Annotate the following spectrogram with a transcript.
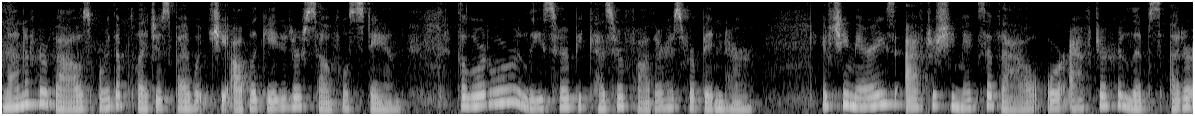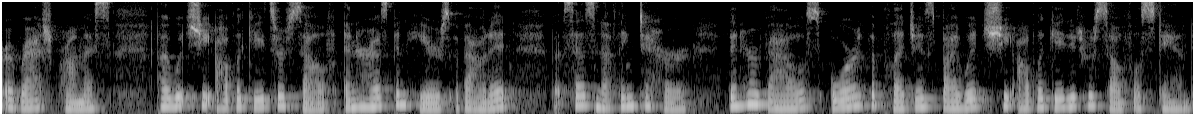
none of her vows or the pledges by which she obligated herself will stand. The Lord will release her because her father has forbidden her. If she marries after she makes a vow, or after her lips utter a rash promise by which she obligates herself, and her husband hears about it, but says nothing to her, then her vows or the pledges by which she obligated herself will stand.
